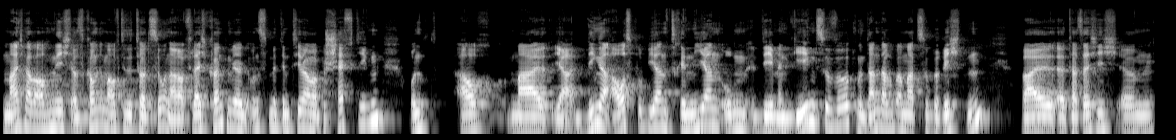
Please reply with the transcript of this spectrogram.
manchmal aber auch nicht. Also es kommt immer auf die Situation. Aber vielleicht könnten wir uns mit dem Thema mal beschäftigen und auch mal ja Dinge ausprobieren, trainieren, um dem entgegenzuwirken und dann darüber mal zu berichten, weil äh, tatsächlich ähm,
